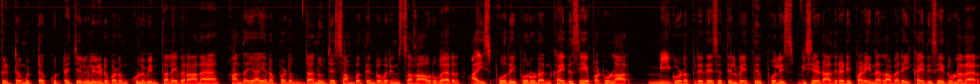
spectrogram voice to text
திட்டமிட்ட குற்றச்செயல்களில் ஈடுபடும் குழுவின் தலைவரான ஹந்தயா எனப்படும் தனுஜ சம்பத் என்பவரின் சகா ஒருவர் ஐஸ் போதைப்பொருளுடன் கைது செய்யப்பட்டுள்ளார். மீகோட பிரதேசத்தில் வைத்து போலீஸ் விசேட அதிரடிப்படையினர் அவரை கைது செய்துள்ளனர்.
